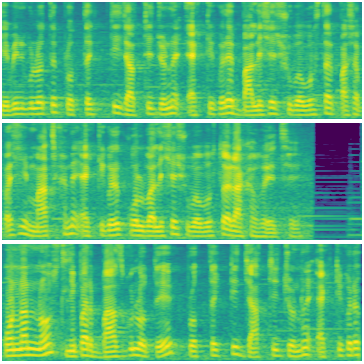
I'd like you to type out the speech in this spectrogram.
কেবিনগুলোতে প্রত্যেকটি যাত্রীর জন্য একটি করে বালিশের সুব্যবস্থার পাশাপাশি মাঝখানে একটি করে কোল বালিশের সুব্যবস্থা রাখা হয়েছে। অন্যান্য স্লিপার বাসগুলোতে প্রত্যেকটি যাত্রীর জন্য একটি করে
